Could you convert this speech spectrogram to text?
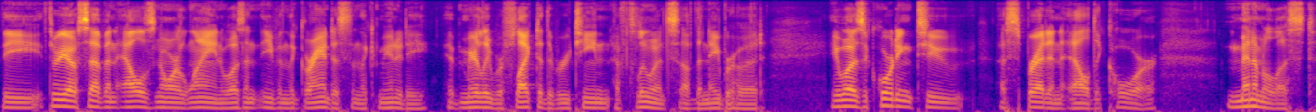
The 307 Elsinore Lane wasn't even the grandest in the community. It merely reflected the routine affluence of the neighborhood. It was, according to a spread in Elle Decor, minimalist,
